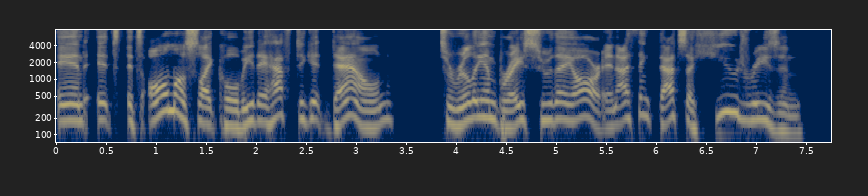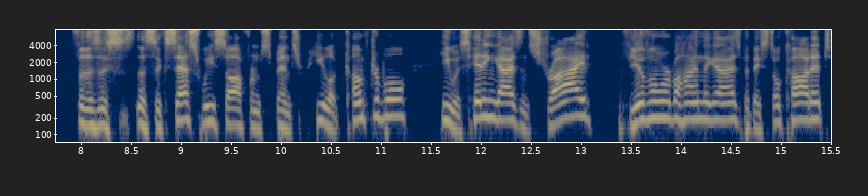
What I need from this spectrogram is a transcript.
And it's it's almost like Colby, they have to get down to really embrace who they are. And I think that's a huge reason for the, the success we saw from Spencer. He looked comfortable. He was hitting guys in stride. A few of them were behind the guys, but they still caught it.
